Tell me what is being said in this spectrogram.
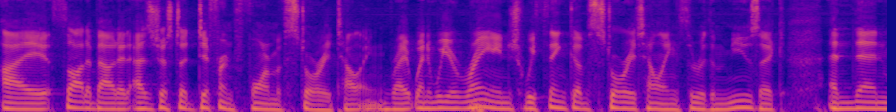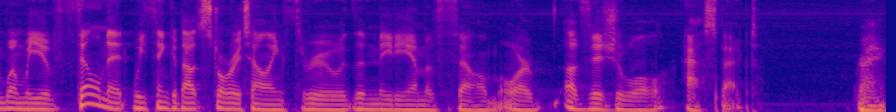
I thought about it as just a different form of storytelling, right? When we arrange, we think of storytelling through the music, and then when we film it, we think about storytelling through the medium of film or a visual aspect. Right.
